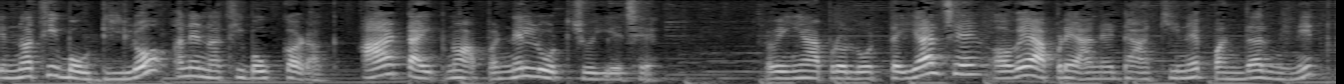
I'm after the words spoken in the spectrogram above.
કે નથી બહુ ઢીલો અને નથી બહુ કડક. આ ટાઈપનો આપણને લોટ જોઈએ છે. હવે અહીંયા આપણો લોટ તૈયાર છે. હવે આપણે આને ઢાંકીને પંદર મિનિટ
